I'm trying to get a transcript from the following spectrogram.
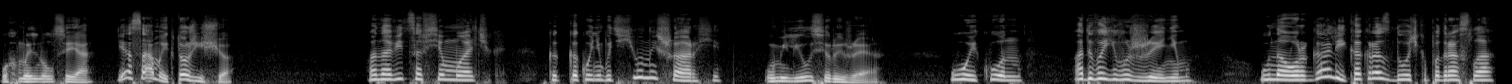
ухмыльнулся я. «Я самый, кто же еще?» «А на вид совсем мальчик, как какой-нибудь юный шархи», — умилилась рыжая. «Ой, Кон, а давай его женим. У Наоргалии как раз дочка подросла.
